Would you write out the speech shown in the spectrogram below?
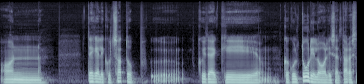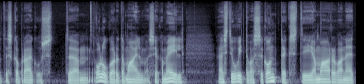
on, tegelikult satub kuidagi ka kultuurilooliselt, arvestades ka praegust olukorda maailmas ja ka meil hästi huvitavasse konteksti ja ma arvan, et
